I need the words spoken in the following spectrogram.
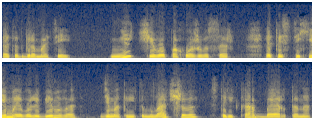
этот грамотей. «Ничего похожего, сэр. Это стихи моего любимого Демокрита-младшего, старика Бертона,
